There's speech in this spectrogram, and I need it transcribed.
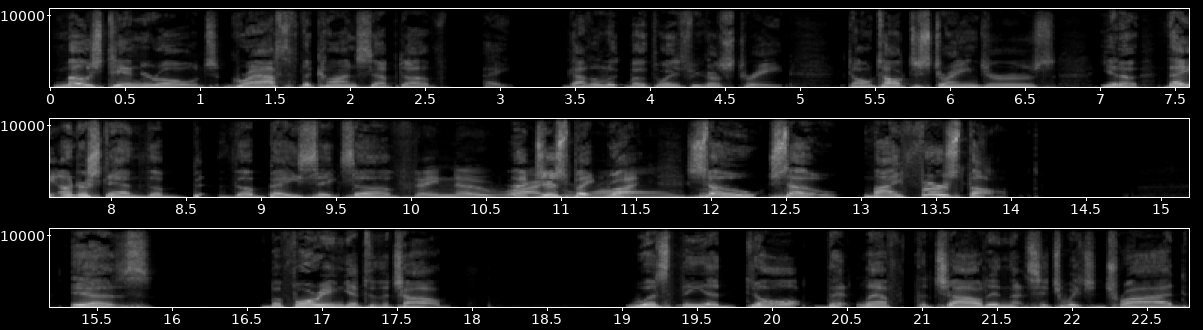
most 10 year olds grasp the concept of hey got to look both ways if you go street. Don't talk to strangers. You know they understand the the basics of they know right, just ba- wrong, right but- so so my first thought is before we even get to the child was the adult that left the child in that situation tried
